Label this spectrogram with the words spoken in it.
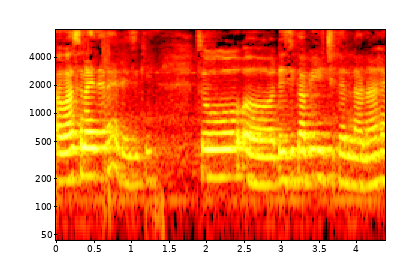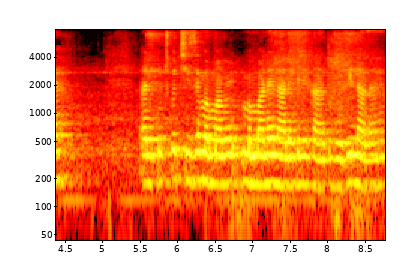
आवाज़ सुनाई दे रहा है डेजी की। सो so, डेजी का भी चिकन लाना है। एंड कुछ कुछ चीज़ें मम्मा मम्मा ने लाने के लिए कहा तो वो भी लाना है।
